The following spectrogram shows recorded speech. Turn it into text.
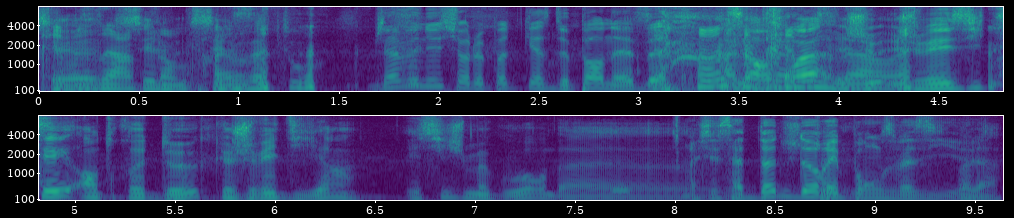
Très bizarre c'est le- comme c'est le phrase. va-tout. Bienvenue sur le podcast de Pornhub. Alors très moi, bizarre, je, ouais. je vais hésiter entre deux que je vais dire. Et si je me gourre, bah. c'est ça donne je deux peux- réponses vas-y Voilà.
